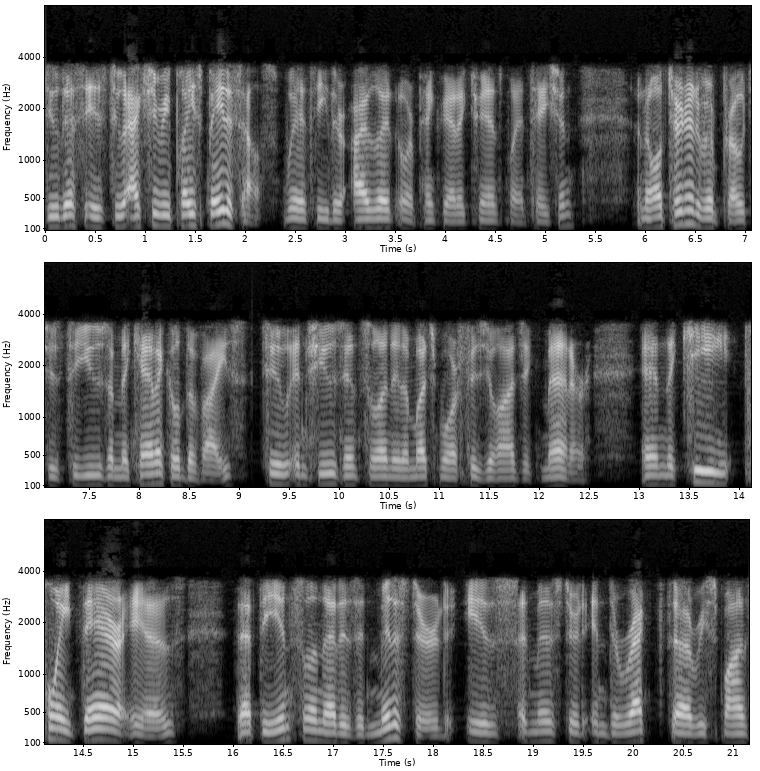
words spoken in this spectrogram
do this is to actually replace beta cells with either islet or pancreatic transplantation. An alternative approach is to use a mechanical device to infuse insulin in a much more physiologic manner. And the key point there is that the insulin that is administered is administered in direct uh, response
